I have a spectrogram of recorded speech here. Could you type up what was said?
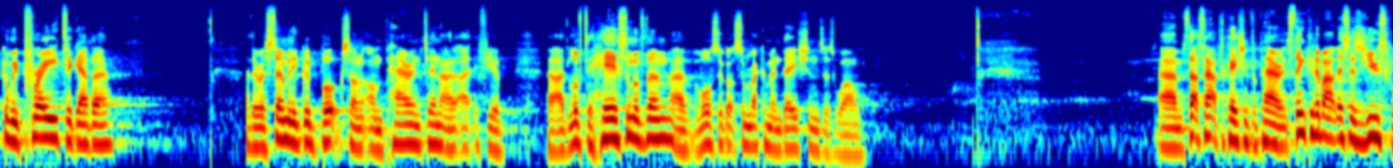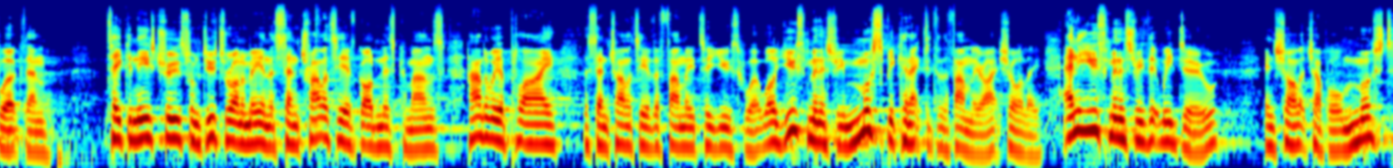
Could we pray together? There are so many good books on, on parenting. I, I, if you, uh, I'd love to hear some of them. I've also got some recommendations as well. Um, so that's the application for parents. Thinking about this as youth work, then, taking these truths from Deuteronomy and the centrality of God and His commands, how do we apply the centrality of the family to youth work? Well, youth ministry must be connected to the family, right? Surely. Any youth ministry that we do in Charlotte Chapel must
